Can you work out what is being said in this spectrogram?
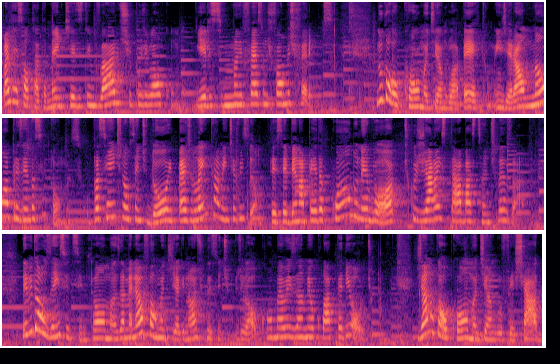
Vale ressaltar também que existem vários tipos de glaucoma e eles se manifestam de formas diferentes. No glaucoma de ângulo aberto, em geral, não apresenta sintomas. O paciente não sente dor e perde lentamente a visão, percebendo a perda quando o nervo óptico já está bastante lesado. Devido à ausência de sintomas, a melhor forma de diagnóstico desse tipo de glaucoma é o exame ocular periódico. Já no glaucoma de ângulo fechado,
